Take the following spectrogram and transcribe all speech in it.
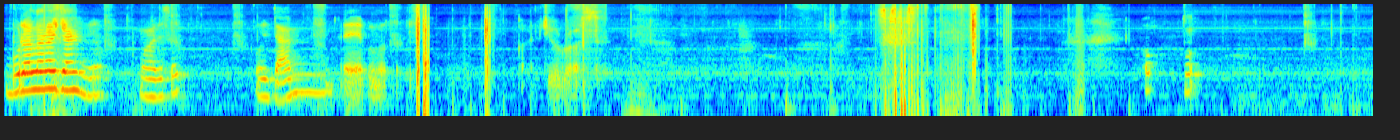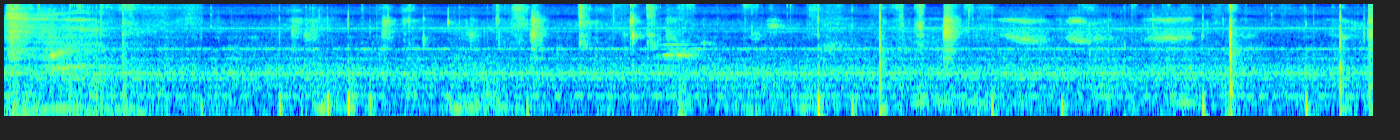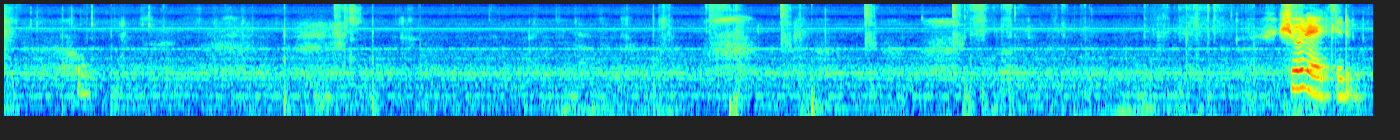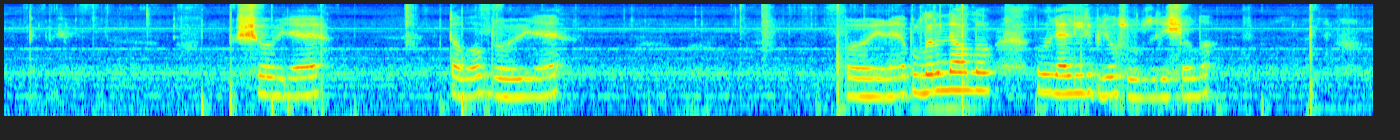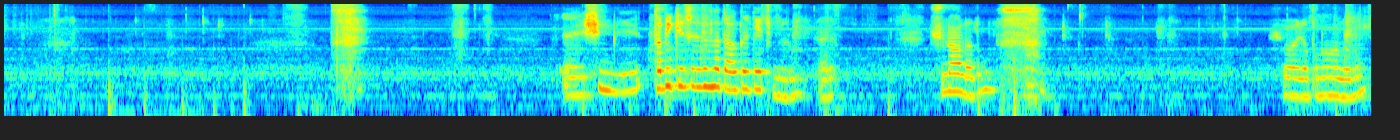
Buralara gelmiyor maalesef. O yüzden e, bunu kaçıyoruz. Şöyle ekledim. Şöyle. Tamam böyle. Böyle. Bunların ne anlamı geldiğini biliyorsunuzdur inşallah. Ee, şimdi tabii ki sizinle dalga geçmiyorum. Yani şunu alalım. Şöyle bunu alalım.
